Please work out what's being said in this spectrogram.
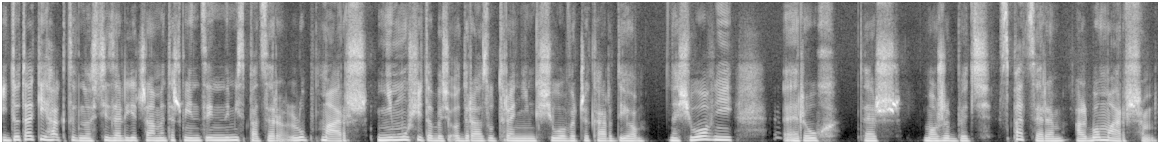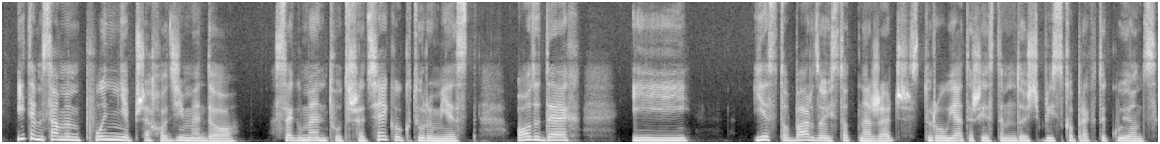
i do takich aktywności zaliczamy też m.in. spacer lub marsz. Nie musi to być od razu trening siłowy czy cardio na siłowni, e, ruch też może być spacerem albo marszem. I tym samym płynnie przechodzimy do segmentu trzeciego, którym jest oddech i jest to bardzo istotna rzecz, z którą ja też jestem dość blisko praktykując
